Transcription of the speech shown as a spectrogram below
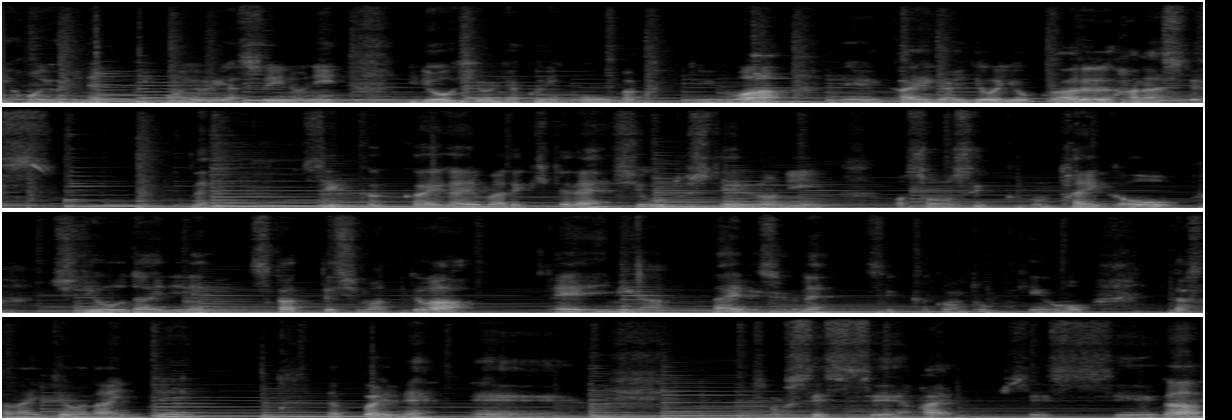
日本よりね、日本より安いのに医療費は逆に高額っていうのは、えー、海外ではよくある話です。ね。せっかく海外まで来てね、仕事しているのに、まあ、そのせっかくの対価を治療代にね、使ってしまっては、えー、意味がないですよね。せっかくの特権を生かさない手はないんで、やっぱりね、えー、その不節制、はい、不節制が、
